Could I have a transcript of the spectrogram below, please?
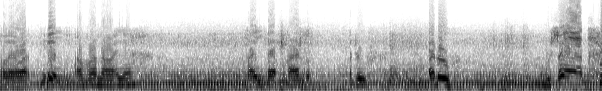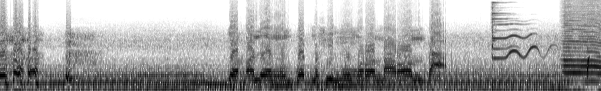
Lewatin apa namanya? Tanjakan. Aduh. Aduh. Buset. Jangan yang membuat mesinmu meronta-ronta. Oh,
